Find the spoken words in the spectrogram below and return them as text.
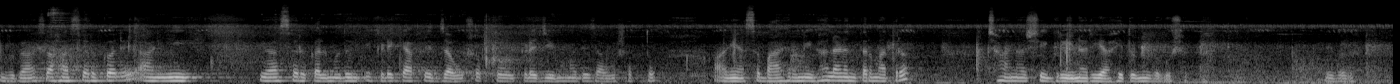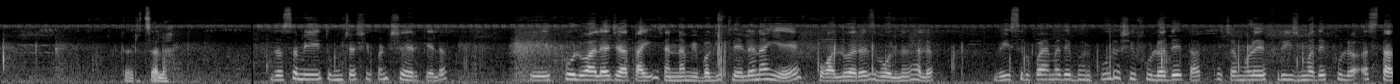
बघा असं हा सर्कल आहे आणि या सर्कलमधून इकडे कॅफेत जाऊ शकतो इकडे जिममध्ये जाऊ शकतो. आणि असं बाहेर निघाल्यानंतर मात्र छान अशी ग्रीनरी आहे तुम्ही बघू शकता. हे बघा. तर चला. जसं मी तुमच्याशी पण शेअर केलं की फुलवाल्या ज्या ताई त्यांना मी बघितलेलं नाही आहे कॉलवरच बोलणं झालं. वीस रुपयामध्ये भरपूर अशी फुलं देतात त्याच्यामुळे फ्रीजमध्ये फुलं असतात.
